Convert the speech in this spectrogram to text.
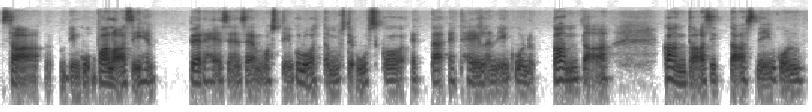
saa niin kuin valaa siihen perheeseen semmoista niin kuin luottamusta ja uskoa, että, että heillä niin kuin kantaa, kantaa sitten taas niin kuin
